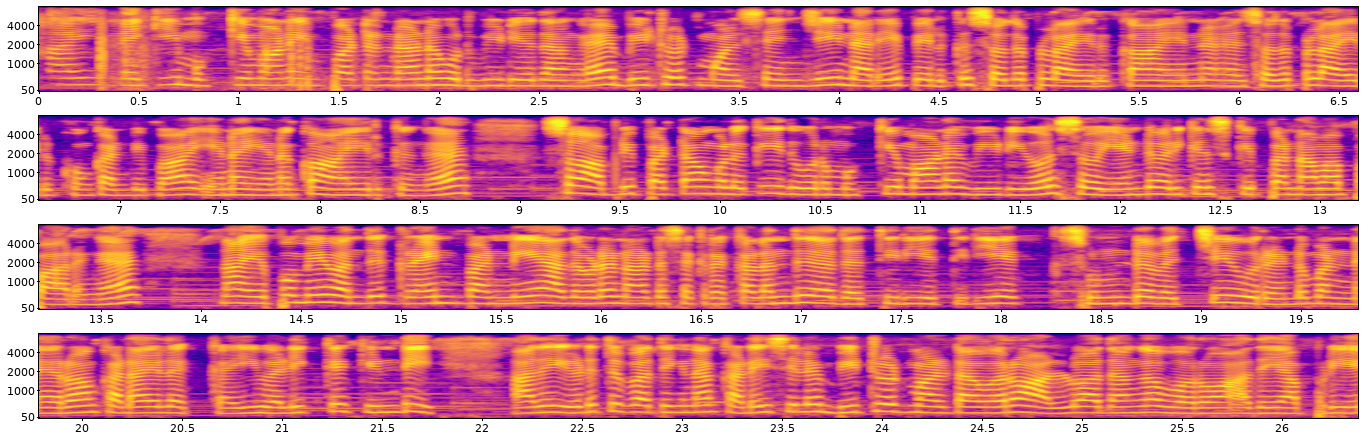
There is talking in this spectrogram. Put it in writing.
ஹாய் இன்னைக்கு முக்கியமான இம்பார்ட்டண்ட்டான ஒரு வீடியோ தாங்க. பீட்ரூட் மால் செஞ்சு நிறைய பேருக்கு சொதப்பல் ஆயிருக்கா என்ன சொதப்பல் ஆயிருக்கும் கண்டிப்பாக ஏன்னா எனக்கும் ஆயிருக்குங்க. ஸோ அப்படிப்பட்டவங்களுக்கு இது ஒரு முக்கியமான வீடியோ. ஸோ எண்டு வரைக்கும் ஸ்கிப் பண்ணாமல் பாருங்கள் நான் எப்போவுமே வந்து கிரைண்ட் பண்ணி அதோட நாட்டு சர்க்கரை கலந்து அதை திரிய திரிய சுண்டை வச்சு ஒரு ரெண்டு மணி நேரம் கடாயில் கை வலிக்க கிண்டி அதை எடுத்து பார்த்திங்கன்னா கடைசியில் பீட்ரூட் மால்ட்டா வரும் அல்வா தாங்க வரும். அதை அப்படியே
